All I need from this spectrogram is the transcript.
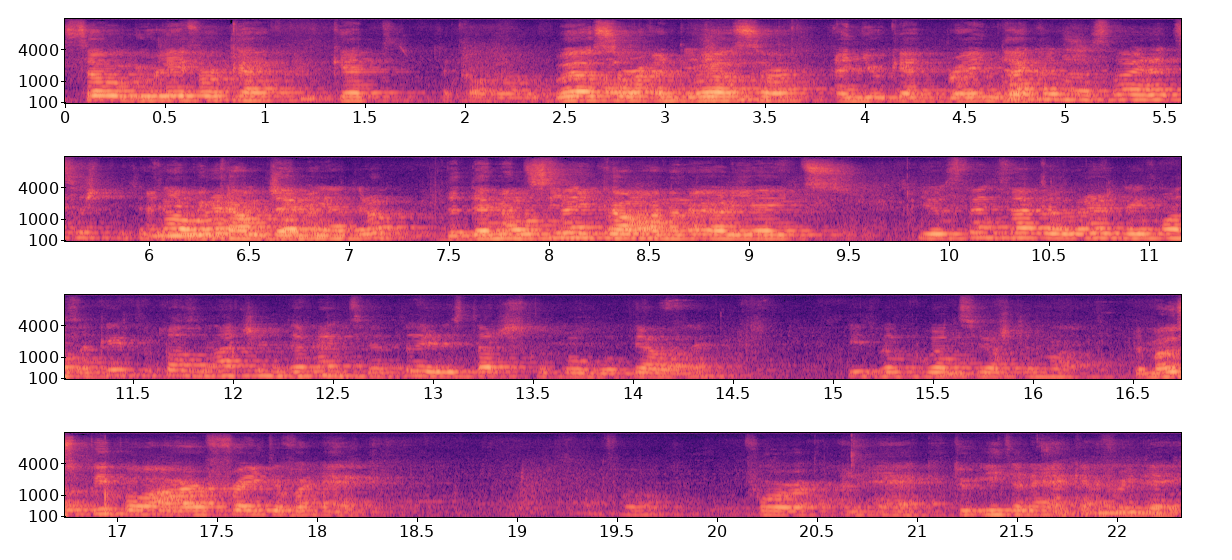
So your liver can get Такова, worse and такова worse and you get brain Което damage. на свой ред също And така you уврежда become черния дроб The dementia come on an early age. и освен това ви уврежда и мозъка и по този начин деменцията или старческото оглупяване идва когато си още млад. The most people are afraid of an egg. For an egg, to eat an egg every day.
